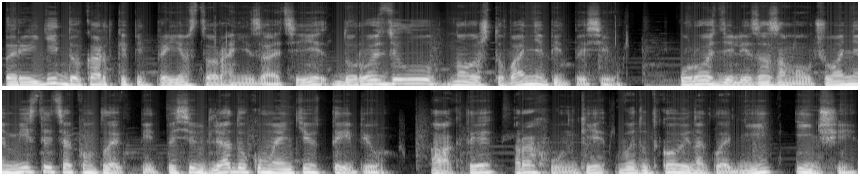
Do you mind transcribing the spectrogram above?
Перейдіть до картки підприємства організації до розділу Налаштування підписів. У розділі за замовчування міститься комплект підписів для документів типів акти, рахунки, видаткові накладні, інші.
